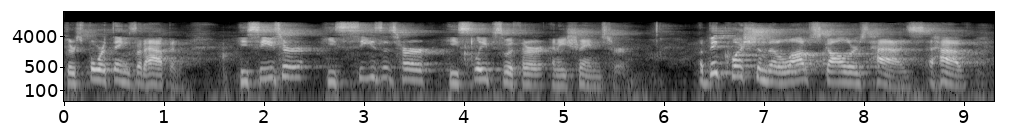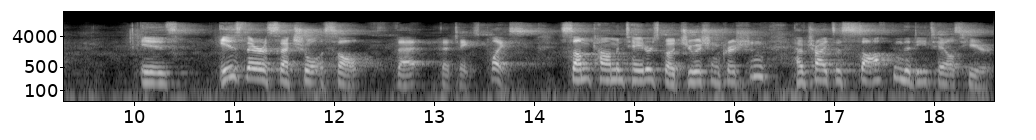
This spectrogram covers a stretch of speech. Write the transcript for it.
there's four things that happen. He sees her, he seizes her, he sleeps with her, and he shames her. A big question that a lot of scholars has, have is Is there a sexual assault that, that takes place? Some commentators, both Jewish and Christian, have tried to soften the details here.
